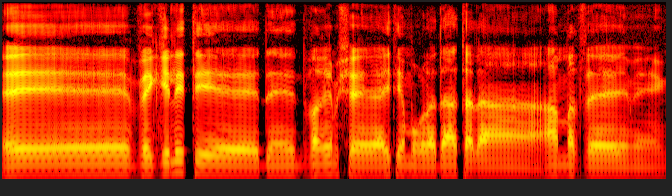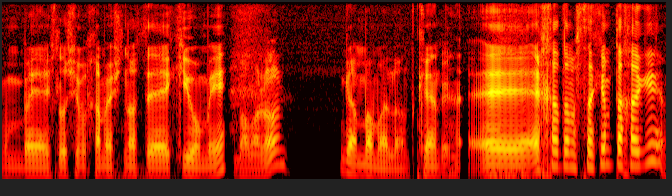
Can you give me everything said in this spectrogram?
אה, וגיליתי אה, דברים שהייתי אמור לדעת על העם הזה ב-35 שנות קיומי. במלון? גם במלון, כן. אוקיי. איך אתה מסכם את החגים?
